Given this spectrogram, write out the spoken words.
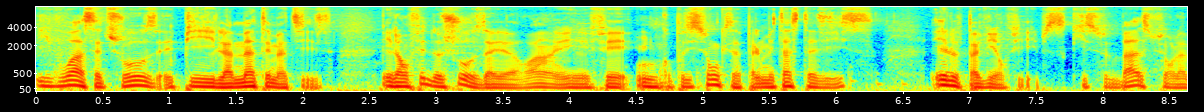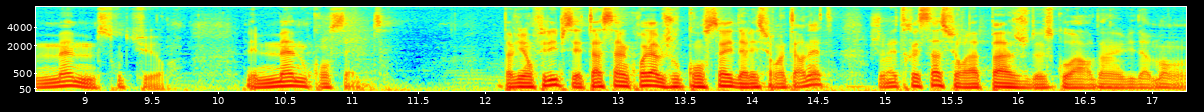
il voit cette chose et puis il la mathématise. Il en fait deux choses d'ailleurs. Hein. Il fait une composition qui s'appelle Métastasis et le pavillon Philips, qui se base sur la même structure, les mêmes concepts. Pavillon Philippe, c'est assez incroyable. Je vous conseille d'aller sur Internet. Je mettrai ça sur la page de Squard, hein, évidemment.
